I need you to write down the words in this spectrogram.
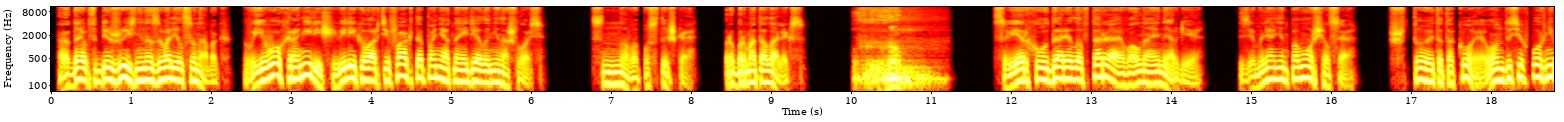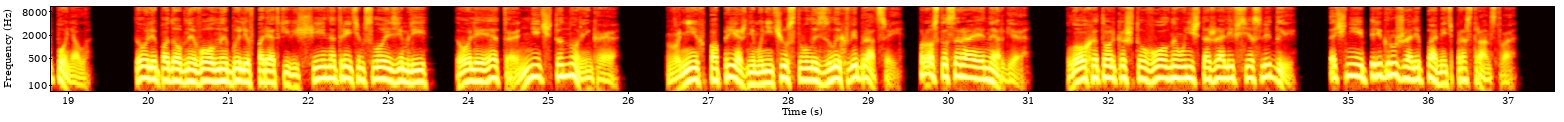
Адепт безжизненно завалился на бок. В его хранилище великого артефакта, понятное дело, не нашлось. «Снова пустышка», — пробормотал Алекс. Сверху ударила вторая волна энергии. Землянин поморщился. Что это такое, он до сих пор не понял. То ли подобные волны были в порядке вещей на третьем слое Земли, то ли это нечто новенькое. В них по-прежнему не чувствовалось злых вибраций, просто сырая энергия. Плохо только, что волны уничтожали все следы, точнее перегружали память пространства.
